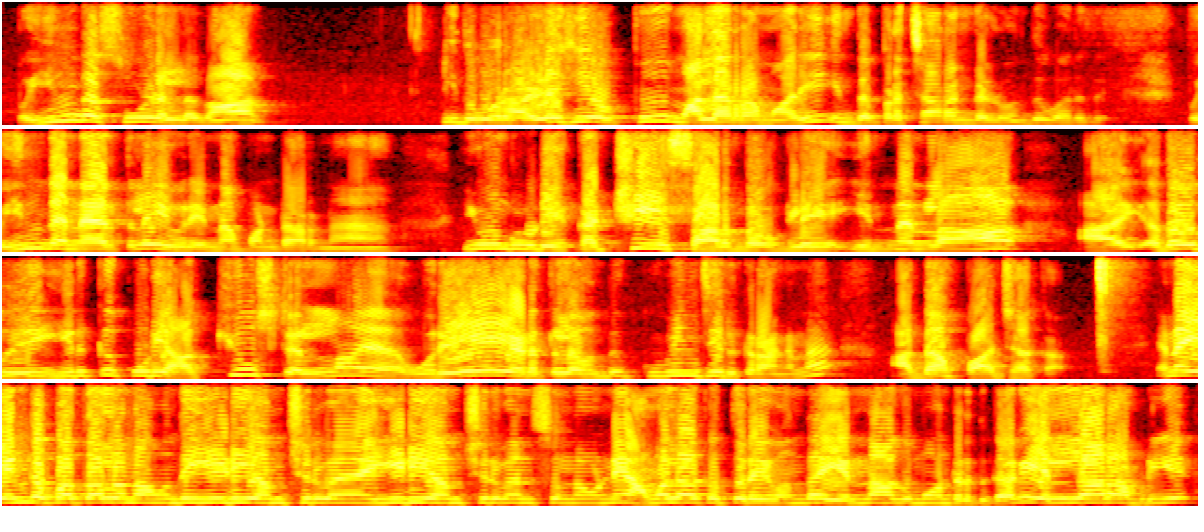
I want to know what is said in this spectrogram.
இப்போ இந்த சூழலில் தான் இது ஒரு அழகிய பூ மலர்ற மாதிரி இந்த பிரச்சாரங்கள் வந்து வருது. இப்போ இந்த நேரத்தில் இவர் என்ன பண்ணுறாருன்னா இவங்களுடைய கட்சியை சார்ந்தவங்களே என்னெல்லாம் அதாவது இருக்கக்கூடிய அக்யூஸ்ட் எல்லாம் ஒரே இடத்துல வந்து குவிஞ்சிருக்கிறாங்கன்னா அதான் பாஜக. ஏன்னா எங்க பார்த்தாலும் நான் வந்து இடி அமைச்சிருவேன் இடி அமைச்சிருவேன்னு சொன்ன உடனே அமலாக்கத்துறை வந்தா என்ன ஆகுமோன்றதுக்காக எல்லாரும் அப்படியே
